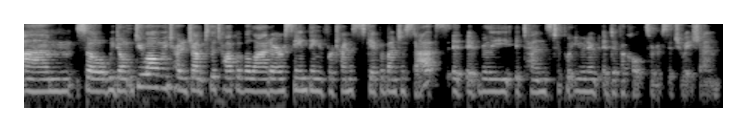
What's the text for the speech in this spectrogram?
Um, so we don't do all when we try to jump to the top of a ladder. Same thing if we're trying to skip a bunch of steps, it, it really, it tends to put you in a, a difficult sort of situation.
